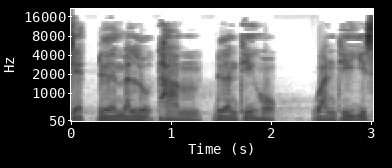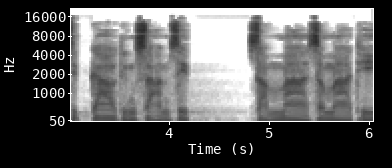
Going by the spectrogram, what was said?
เจ็ดเดือนบรรลุธรรม เดือนที่หกวันที่ยี่สิบเก้าถึงสามสิบสัมมาสมาธิ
